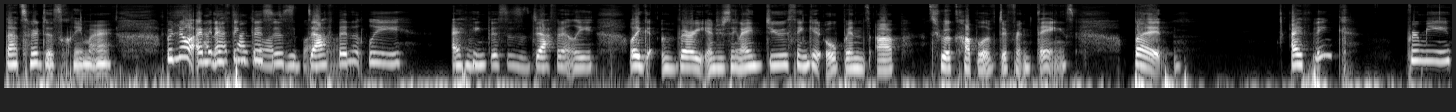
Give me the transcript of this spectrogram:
That's her disclaimer. But no, I mean, I think this is people at the moment. definitely. I mm-hmm. think this is definitely like very interesting. I do think it opens up to a couple of different things. But I think for me,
